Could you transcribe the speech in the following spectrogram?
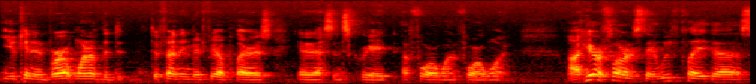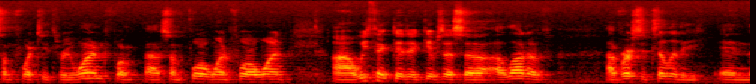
you can invert one of the defending midfield players and in essence create a 4-1-4-1. Uh, here at Florida State, we've played uh, some 4-2-3-1, for, uh, some 4-1-4-1. Uh, we think that it gives us a, a lot of versatility in,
